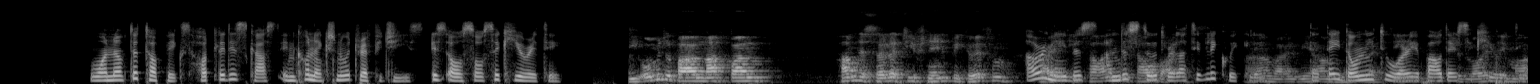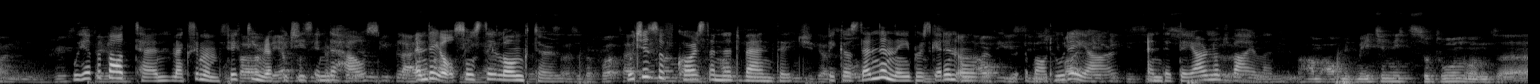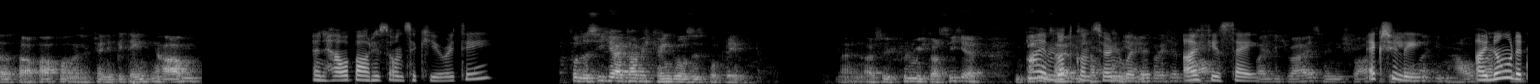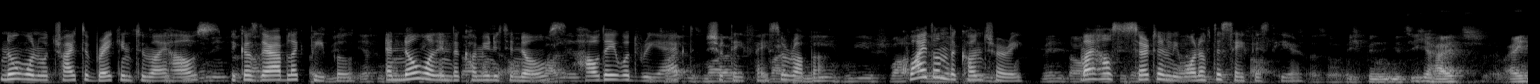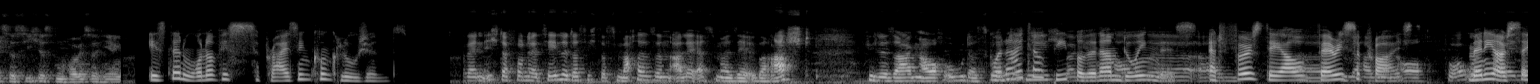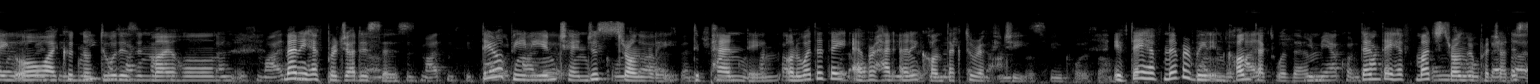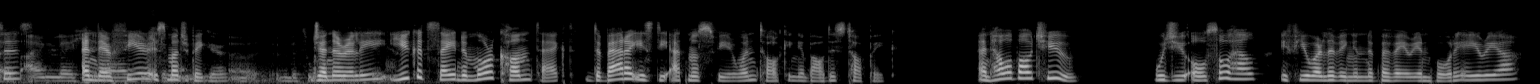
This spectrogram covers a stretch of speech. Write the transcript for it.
One of the topics hotly discussed in connection with refugees is also security. Our neighbors understood relatively quickly Ja, weil wir that they don't need to worry about their security. We have about 10, maximum 15 Und da werden refugees in the house, und die bleiben and they also stay long term, also der Vorteil, which is of course an advantage, because then the neighbors get an man auch, die overview about who they are and that they are not äh, violent. haben auch mit Mädchen nichts zu tun und äh, da braucht man also keine Bedenken haben. And how about his own security? Von der Sicherheit habe ich kein großes Problem. I am not concerned with it. I feel safe. weil ich weiß, wenn ich schwarze Actually, Bewohner im Haus I know that no one would try to break into my house because there are black people, and no one in the community knows how they would react should they face a robber. Quite on the contrary, my house is certainly one of the safest here. Also ich bin mit Sicherheit eins der sichersten Häuser hier. Is then one of his surprising conclusions. Wenn ich davon erzähle, dass ich das mache, sind alle erstmal sehr überrascht. Viele sagen auch, oh, das When I tell people that I'm doing this, at Ähm, first they are äh, very viele haben dann surprised. Many are saying, oh, I could not do this in my home. dann ist meistens Many have ähm, prejudices. sind meistens die Their opinion changes strongly als wenn sie schon mal depending on whether they ever had any äh, contact to refugees. ist viel größer. If they have never been in contact with them, then they have much stronger prejudices and their äh, fear is much bigger. Äh, in Bezug auf dieses Generally, you could say the more contact, the better is the atmosphere when talking about this topic. And how about you? Would you also help if you were living in the Bavarian border area?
